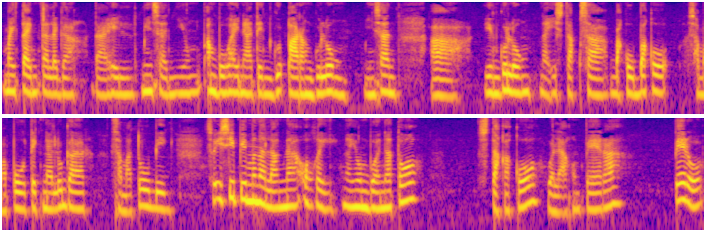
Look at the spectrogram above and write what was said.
May time talaga dahil minsan yung ang buhay natin gu- parang gulong. Minsan ah yung gulong na stuck sa bako-bako, sa maputik na lugar, sa matubig. So isipin mo na lang na okay, ngayong buwan na to, stuck ako, wala akong pera. Pero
